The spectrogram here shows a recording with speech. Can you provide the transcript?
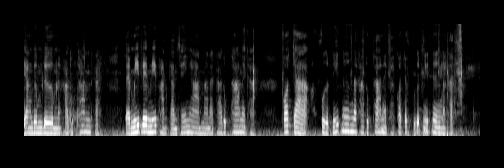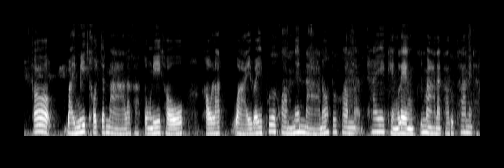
ยังเดิมๆนะคะ ทุกท่านค่ะ แต่มีดเล่มนี้ผ่านการใช้งานมานะคะ ทุกท่านเลยค่ะ ก็จะฝืดนิดนึงนะคะ ทุกท่านเลยค่ะ ก็จะฝืดนิดนึงนะคะ ก็ใบมีดเขาจะหนาแล้วค่ะ ตรงนี้เขาเขารัดหวายไว้เพื่อความแน่นหนาเนาะเพื่อความให้แข็งแรงขึ้นมานะคะ ทุกท่านเลยค่ะ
